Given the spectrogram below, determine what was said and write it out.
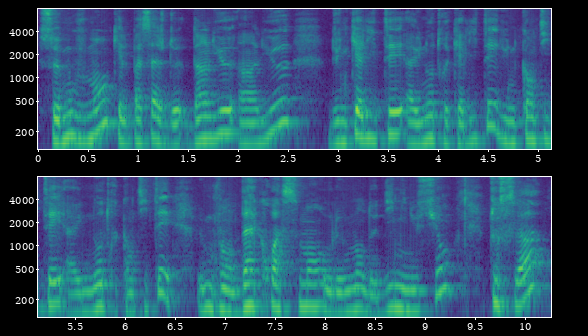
ce mouvement qui est le passage d'un lieu à un lieu, d'une qualité à une autre qualité, d'une quantité à une autre quantité, le mouvement d'accroissement ou le mouvement de diminution, tout cela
